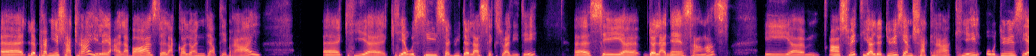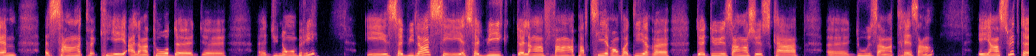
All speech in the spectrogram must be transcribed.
Le premier chakra, il est à la base de la colonne vertébrale. Euh, qui, euh, qui est aussi celui de la sexualité. Euh, c'est de la naissance. Et ensuite, il y a le deuxième chakra qui est au deuxième centre qui est alentour de, de du nombril. Et celui-là, c'est celui de l'enfant à partir, on va dire, de deux ans jusqu'à 12 ans, 13 ans. Et ensuite,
